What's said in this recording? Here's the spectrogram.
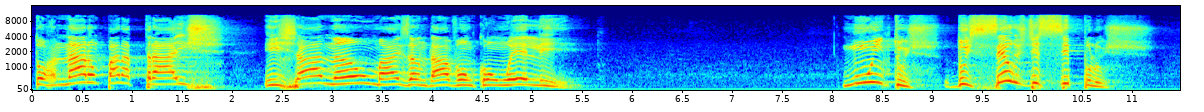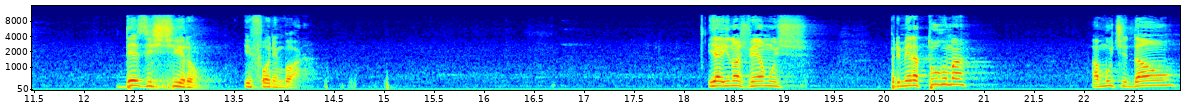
tornaram para trás e já não mais andavam com ele muitos dos seus discípulos desistiram e foram embora. E aí nós vemos, primeira turma, a multidão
